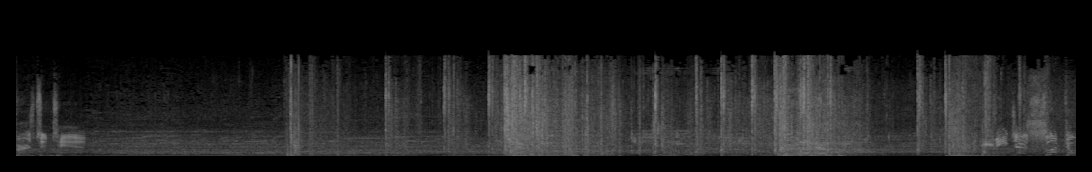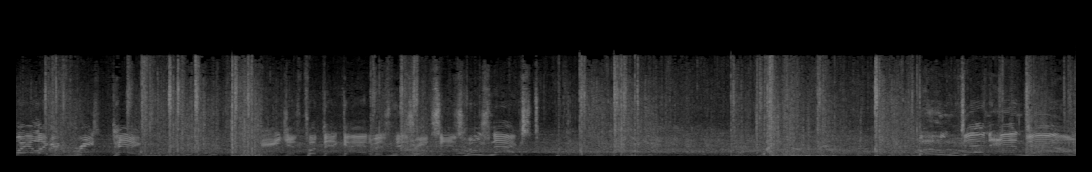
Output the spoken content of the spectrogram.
First and ten. And he just slipped away like a greased pig. And he just put that guy out of his misery and says, who's next? Boom, dead and down.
